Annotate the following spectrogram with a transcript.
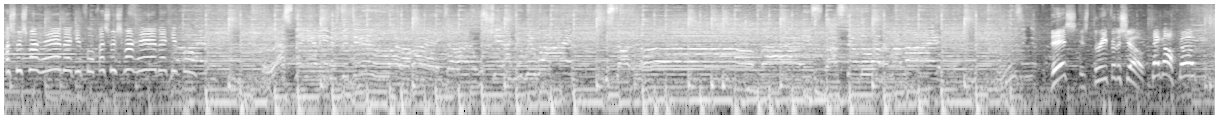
I switch my hair back and forth. I switch my hair back and forth. This is three for the show. Take off, coach.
